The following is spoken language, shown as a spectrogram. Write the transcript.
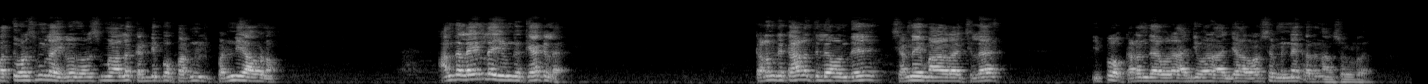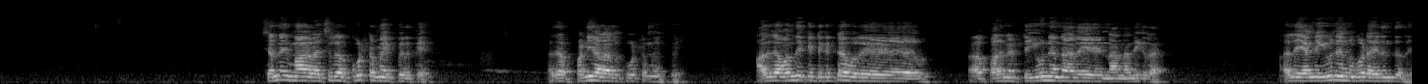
பத்து வருஷங்களா இருபது வருஷமால கண்டிப்பாக பண்ணி பண்ணி ஆகணும். அந்த லைனில் இவங்க கேட்கல. கடந்த காலத்தில் வந்து சென்னை மாநகராட்சியில் இப்போ கடந்த ஒரு அஞ்சு வாரம் அஞ்சாறு வருஷம் முன்னே கதை நான் சொல்கிறேன் சென்னை மாநகராட்சியில் ஒரு கூட்டமைப்பு இருக்கு. அதான் பணியாளர் கூட்டமைப்பு. அதில் வந்து கிட்டத்தட்ட ஒரு பதினெட்டு யூனியன் நான் நினைக்கிறேன். அதில் எங்கள் யூனியன் கூட இருந்தது.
